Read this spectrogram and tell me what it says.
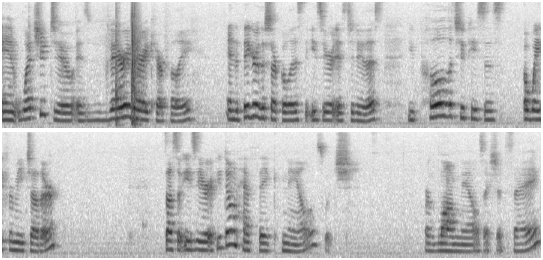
And what you do is very, very carefully, and the bigger the circle is, the easier it is to do this, you pull the two pieces away from each other it's also easier if you don't have fake nails, which, or long nails, I should say.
